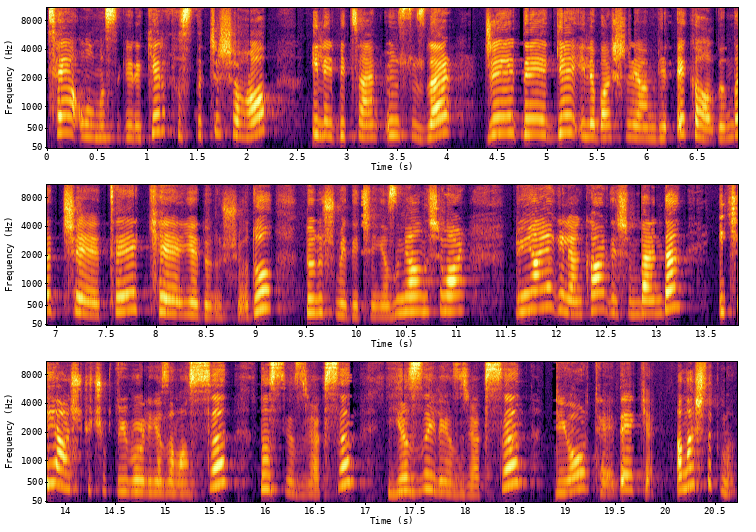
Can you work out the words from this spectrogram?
T olması gerekir. Fıstıkçı Şahap ile biten ünsüzler C, D, G ile başlayan bir ek aldığında Ç, T, K'ye dönüşüyordu. Dönüşmediği için yazım yanlışı var. Dünyaya gelen kardeşim benden 2 yaş küçüklüğü böyle yazamazsın. Nasıl yazacaksın? Yazıyla yazacaksın diyor TDK. Anlaştık mı?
